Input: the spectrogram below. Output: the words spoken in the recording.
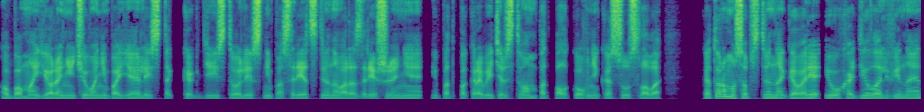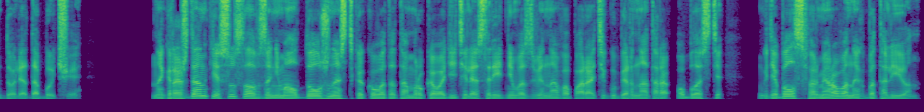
Оба майора ничего не боялись, так как действовали с непосредственного разрешения и под покровительством подполковника Суслова, которому, собственно говоря, и уходила львиная доля добычи. На гражданке Суслов занимал должность какого-то там руководителя среднего звена в аппарате губернатора области, где был сформирован их батальон.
